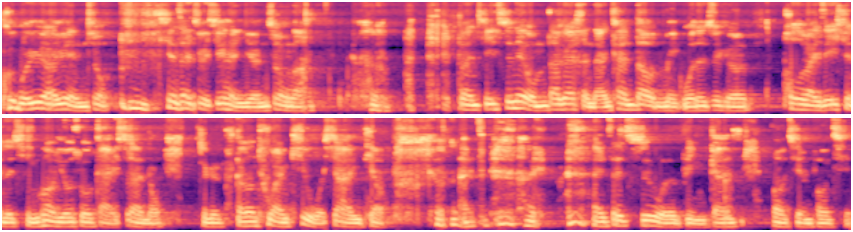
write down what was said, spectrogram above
会不会越来越严重？现在就已经很严重了。短期之内，我们大概很难看到美国的这个 polarization 的情况有所改善哦。这个刚刚突然 cue 我吓一跳，还在还还在吃我的饼干，抱歉抱歉。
